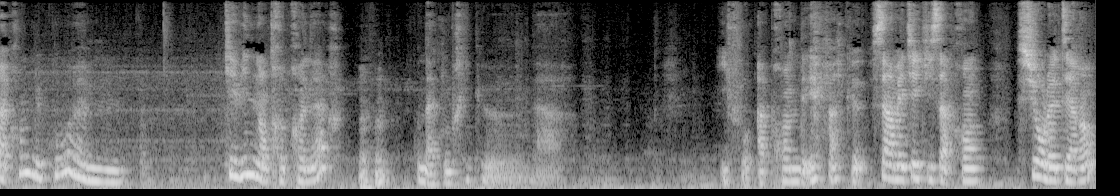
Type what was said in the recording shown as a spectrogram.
Va prendre du coup euh, Kevin l'entrepreneur. Mhm. On a compris que bah, il faut apprendre des. Enfin, que c'est un métier qui s'apprend sur le terrain.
